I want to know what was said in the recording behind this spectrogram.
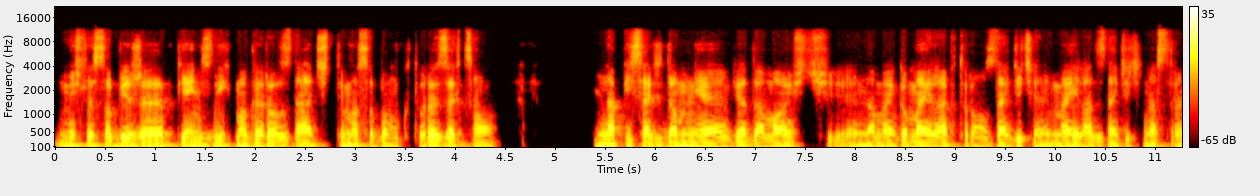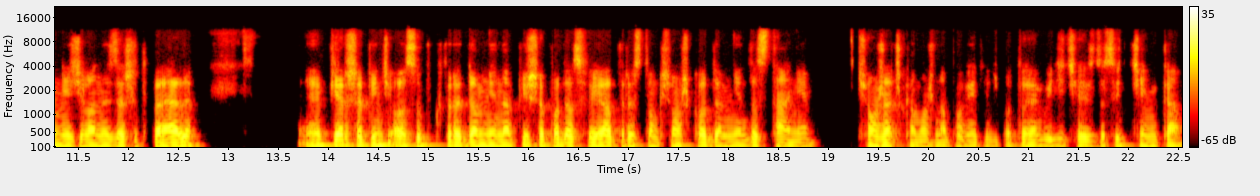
myślę sobie, że pięć z nich mogę rozdać tym osobom, które zechcą napisać do mnie wiadomość y, na mojego maila, którą znajdziecie, maila znajdziecie na stronie zielonyzeszyt.pl. Y, pierwsze pięć osób, które do mnie napisze, poda swój adres, tą książkę ode mnie dostanie. Książeczkę można powiedzieć, bo to jak widzicie jest dosyć cienka,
